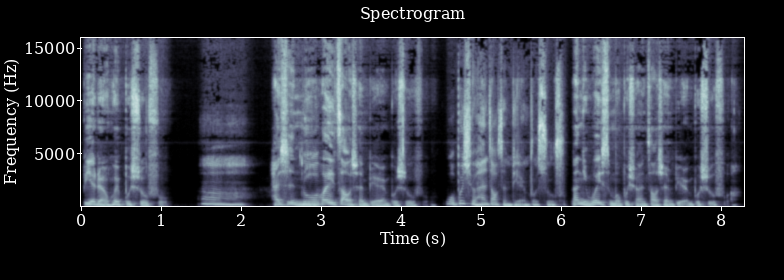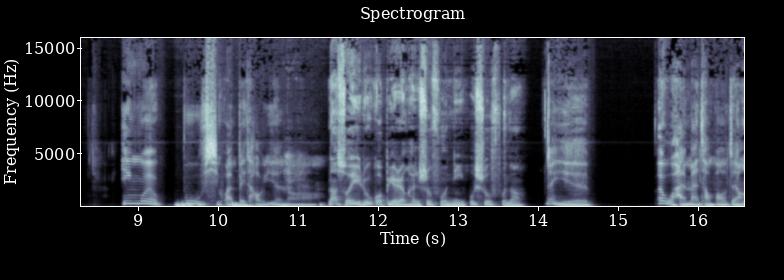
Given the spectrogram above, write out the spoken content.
别人会不舒服，嗯，还是你会造成别人不舒服？我不喜欢造成别人不舒服。那你为什么不喜欢造成别人不舒服啊？因为不喜欢被讨厌啊。那所以，如果别人很舒服，你不舒服呢？那也，哎，我还蛮常碰到这样。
